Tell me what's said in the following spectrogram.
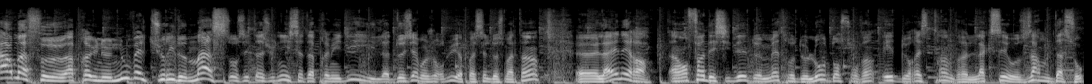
Arme à feu, après une nouvelle tuerie de masse aux États-Unis cet après-midi, la deuxième aujourd'hui après celle de ce matin, euh, la NRA a enfin décidé de mettre de l'eau dans son vin et de restreindre l'accès aux armes d'assaut.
